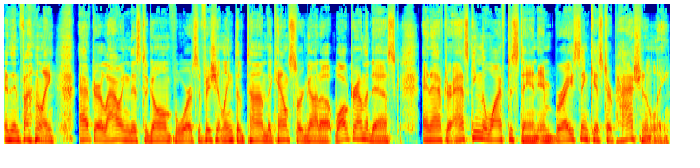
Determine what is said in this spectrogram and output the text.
And then finally, after allowing this to go on for a sufficient length of time, the counselor got up, walked around the desk, and after asking the wife to stand, embraced and kissed her passionately.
